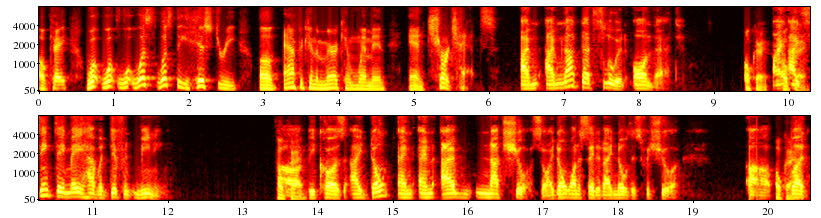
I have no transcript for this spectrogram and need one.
Okay, what, what what what's what's the history of African American women and church hats? I'm I'm not that fluid on that. Okay. I, okay. I think they may have a different meaning. Uh, okay. Uh, because I don't, and and I'm not sure, so I don't want to say that I know this for sure. Uh, okay. But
